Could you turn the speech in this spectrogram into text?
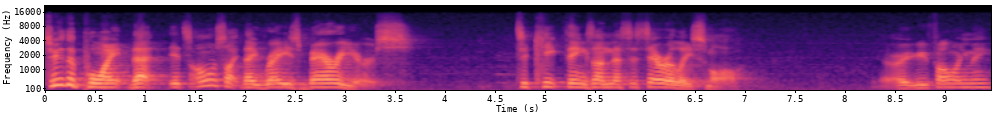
To the point that it's almost like they raise barriers to keep things unnecessarily small. Are you following me?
